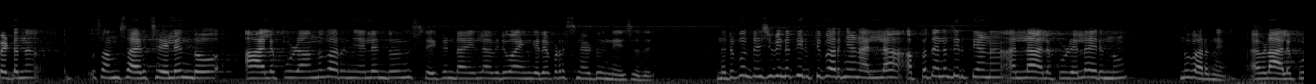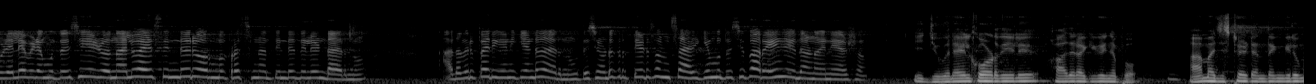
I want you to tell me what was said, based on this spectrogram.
പെട്ടെന്ന് സംസാരിച്ചതിൽ എന്തോ ആലപ്പുഴ എന്ന് പറഞ്ഞതിൽ എന്തോ മിസ്റ്റേക്ക് ഉണ്ടായില്ല. അവർ ഭയങ്കര പ്രശ്നമായിട്ട് ഉന്നയിച്ചത്. എന്നിട്ട് മുത്തശ്ശി പിന്നെ തിരുത്തി പറഞ്ഞാണ് അല്ല അപ്പം തന്നെ തിരുത്തിയാണ്. അല്ല ആലപ്പുഴയിലായിരുന്നു. എന്ന് പറഞ്ഞ്. അവിടെ ആലപ്പുഴയിൽ എവിടെ മുത്തശ്ശി എഴുപത്തിനാല് വയസ്സിന്റെ ഒരു ഓർമ്മ പ്രശ്നത്തിന്റെ ഇതിലുണ്ടായിരുന്നു അതവർ പരിഗണിക്കേണ്ടതായിരുന്നു. മുത്തശ്ശിനോട് കൃത്യമായിട്ട് സംസാരിക്കാൻ മുത്തശ്ശി പറയുകയും ചെയ്താണ് അതിന് ശേഷം ഈ ജുവനൈൽ കോടതിയിൽ ഹാജരാക്കി കഴിഞ്ഞപ്പോൾ ആ മജിസ്ട്രേറ്റ് എന്തെങ്കിലും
